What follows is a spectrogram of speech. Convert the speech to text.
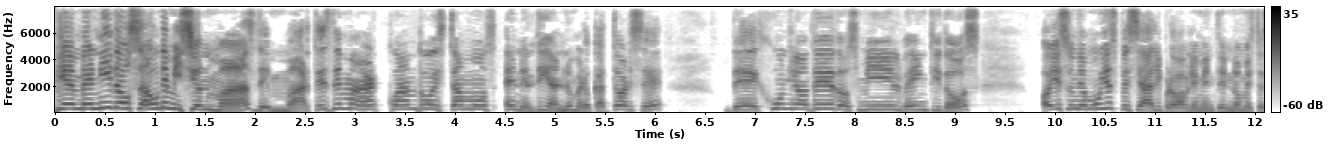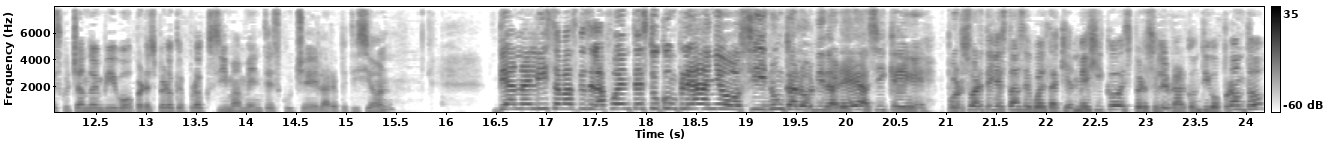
Bienvenidos a una emisión más de Martes de Mar cuando estamos en el día número 14 de junio de 2022. Hoy es un día muy especial y probablemente no me esté escuchando en vivo, pero espero que próximamente escuche la repetición. Diana Elisa Vázquez de la Fuente, es tu cumpleaños y nunca lo olvidaré, así que por suerte ya estás de vuelta aquí en México, espero celebrar contigo pronto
